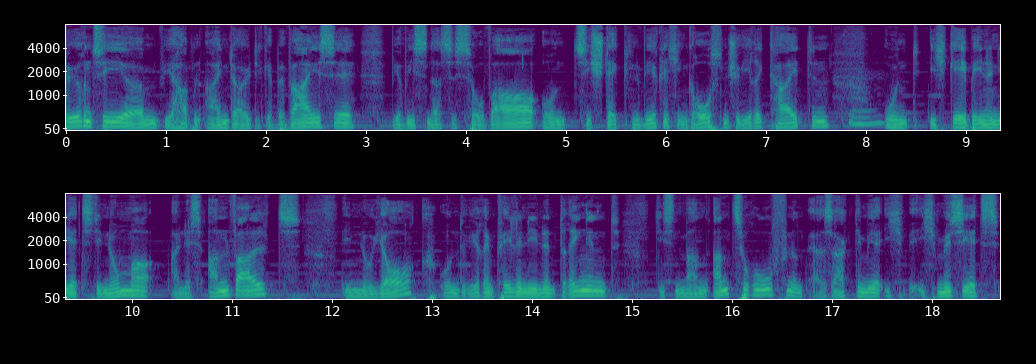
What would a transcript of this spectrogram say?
hören Sie, ähm, wir haben eindeutige Beweise, wir wissen, dass es so war und Sie stecken wirklich in großen Schwierigkeiten mhm. und ich gebe Ihnen jetzt die Nummer eines Anwalts in New York und wir empfehlen Ihnen dringend, diesen Mann anzurufen. Und er sagte mir, ich, ich müsse jetzt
